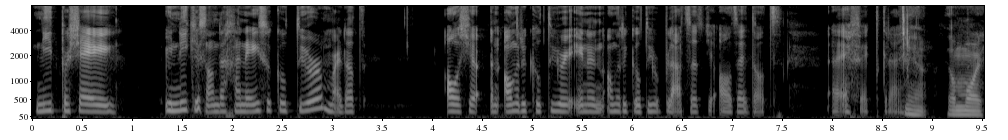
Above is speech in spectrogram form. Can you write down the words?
niet per se uniek is aan de Ghanese cultuur, maar dat als je een andere cultuur in een andere cultuur plaatst, dat je altijd dat uh, effect krijgt. Ja, heel mooi.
